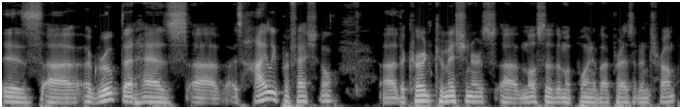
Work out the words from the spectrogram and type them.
is uh, a group that has uh, is highly professional uh, the current commissioners, uh, most of them appointed by President Trump,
